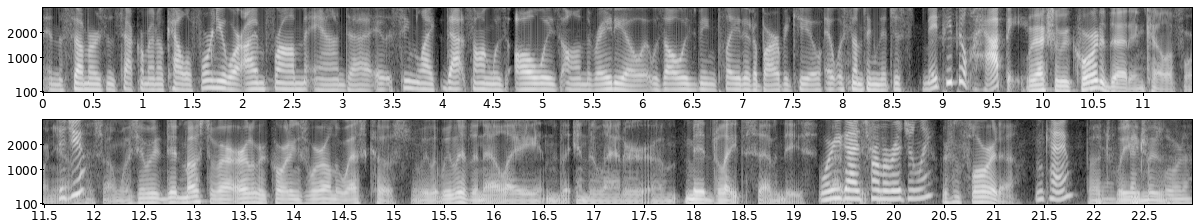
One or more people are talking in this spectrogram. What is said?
in the summers in Sacramento, California, where I'm from, and uh, it seemed like that song was always on the radio. It was always being played at a barbecue. It was something that just made people happy. we actually recorded that in California. Did you? The song was. We did most of our early recordings were on the West Coast. We, we lived in L.A. in the, in the latter um, mid late seventies. Where are you guys from originally? We're from Florida, Okay, but Yeah, we Central moved. Florida.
